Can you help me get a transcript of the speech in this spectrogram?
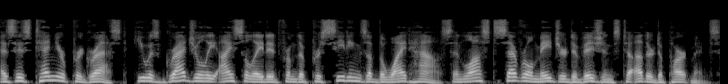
as his tenure progressed, he was gradually isolated from the proceedings of the White House and lost several major divisions to other departments.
